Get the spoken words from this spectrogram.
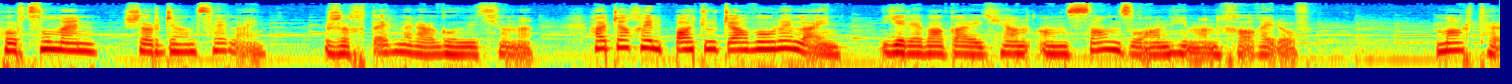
փորձում են շրջանցել այն, շղթել նրա գոյությունը, հաճախ էլ պաճուճավորել այն երևակայության անսանձ ու անհիման խաղերով։ Մարդը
